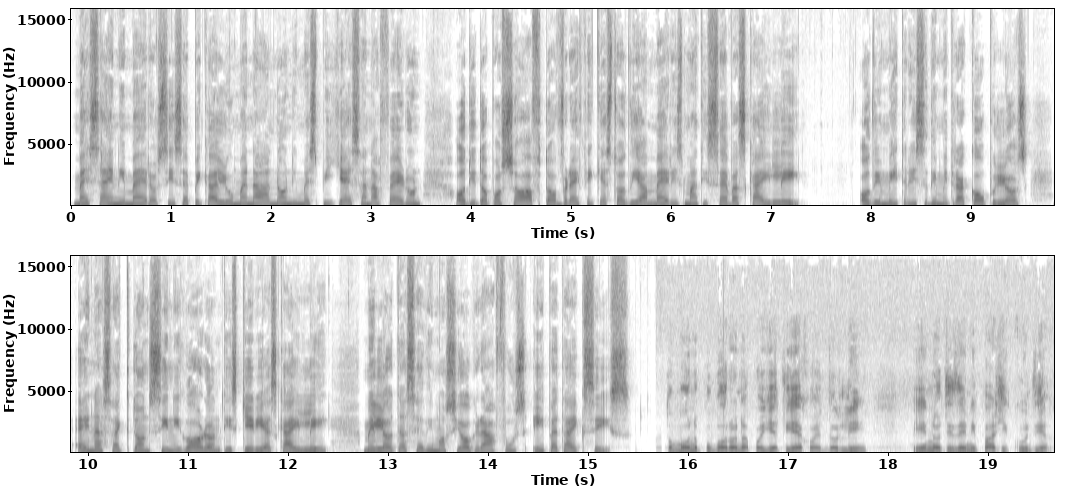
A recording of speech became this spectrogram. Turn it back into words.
Μέσα ενημέρωσης επικαλούμενα ανώνυμες πηγές αναφέρουν ότι το ποσό αυτό βρέθηκε στο διαμέρισμα της Εύας Καηλή. Ο Δημήτρης Δημητρακόπουλος, ένας εκ των συνηγόρων της κυρίας Καηλή, μιλώντας σε δημοσιογράφους, είπε τα εξής. Το μόνο που μπορώ να πω γιατί έχω εντολή είναι ότι δεν υπάρχει, κούνια,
